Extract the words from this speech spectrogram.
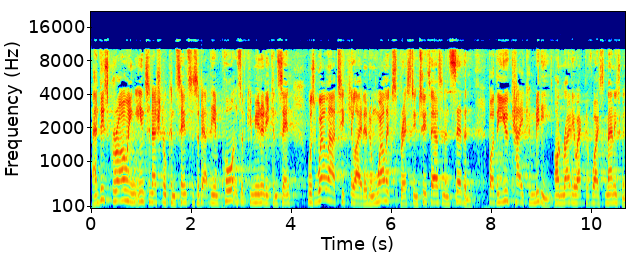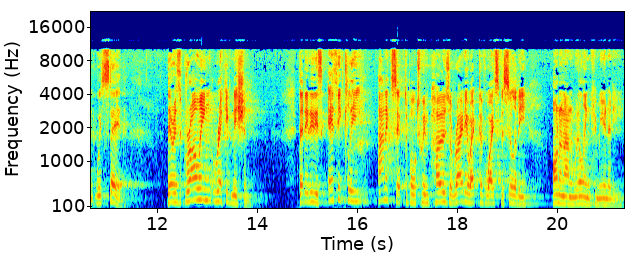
And this growing international consensus about the importance of community consent was well articulated and well expressed in 2007 by the UK Committee on Radioactive Waste Management, which said there is growing recognition that it is ethically unacceptable to impose a radioactive waste facility on an unwilling community.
